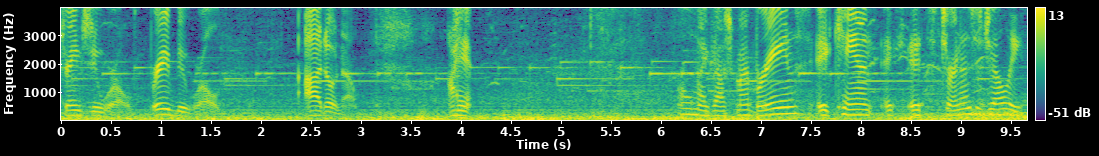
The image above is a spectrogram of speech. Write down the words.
Strange New World, Brave New World. I don't know. I. Oh my gosh, my brain, it can't, it, it's turning to jelly.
